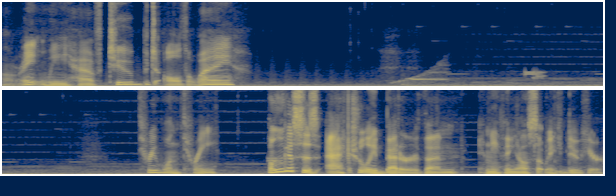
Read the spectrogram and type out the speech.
All right, we have tubed all the way. Three one three. Fungus is actually better than anything else that we can do here.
